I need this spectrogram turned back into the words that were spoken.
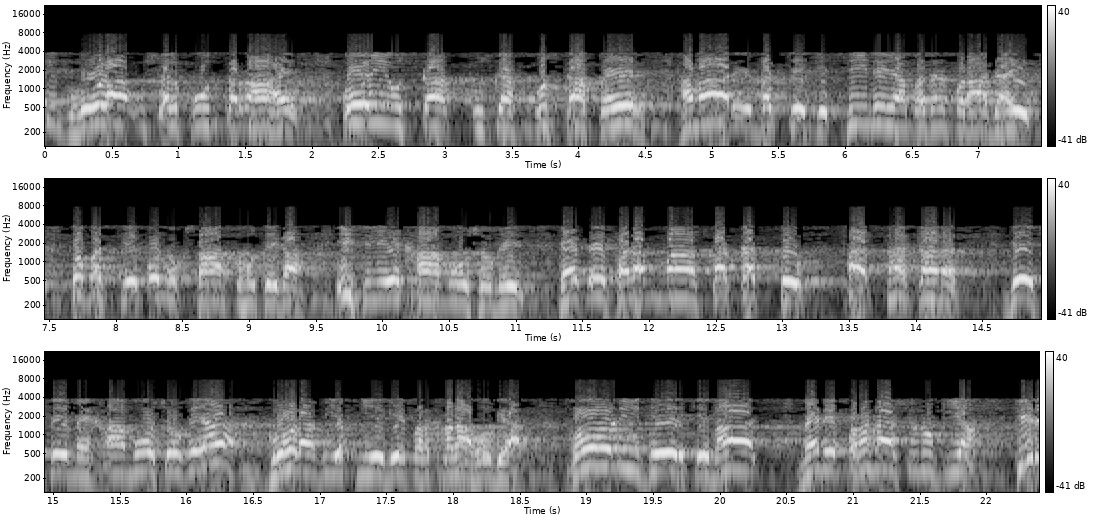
کہ گھوڑا اچھل کود کر رہا ہے۔ کوئی اس کا اس کا اس کا پیر ہمارے بچے کے سینے یا بدن پر آ جائے تو بچے کو نقصان پہنچے گا۔ اس لیے خاموش ہو گئی۔ کہتے فلما سکت تو جیسے میں خاموش ہو گیا، گھوڑا بھی اپنی جگہ پر کھڑا ہو گیا۔ تھوڑی دیر کے بعد میں نے پڑھنا شروع کیا، پھر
